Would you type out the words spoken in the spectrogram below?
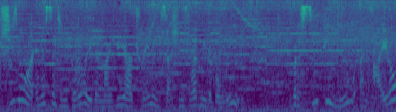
She's more innocent and girly than my VR training sessions led me to believe. But a CPU? An idol?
